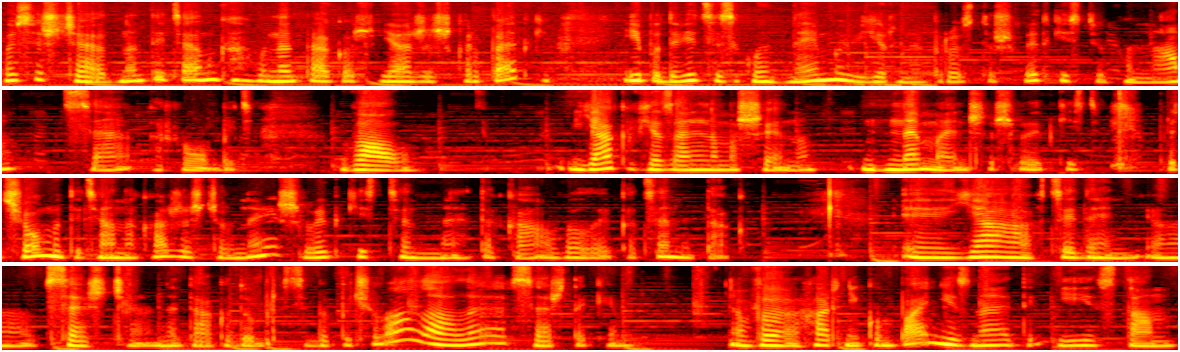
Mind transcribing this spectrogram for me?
Ось іще одна Тетянка, вона також в'яже шкарпетки. І подивіться, з якою неймовірною просто швидкістю вона це робить. Вау! Як в'язальна машина, не менша швидкість. Причому Тетяна каже, що в неї швидкість не така велика. Це не так. Е, я в цей день е, все ще не так добре себе почувала, але все ж таки в гарній компанії, знаєте, і стан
